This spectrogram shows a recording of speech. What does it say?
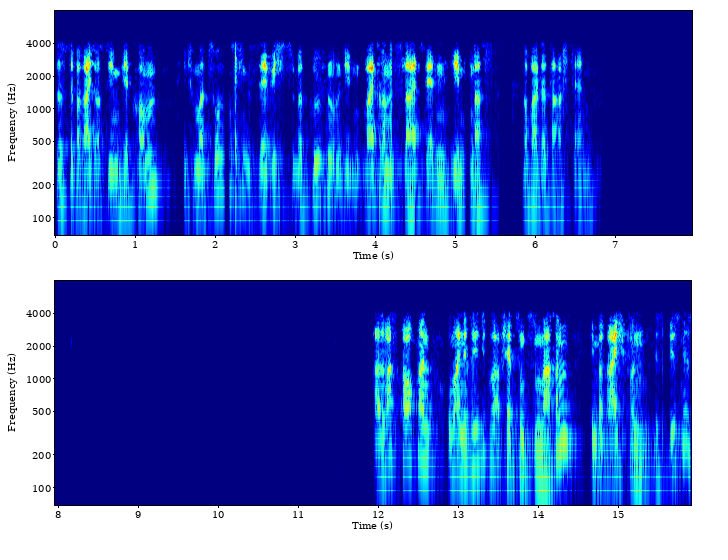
Das ist der Bereich, aus dem wir kommen. Informationstechnik ist sehr wichtig zu überprüfen und die weiteren Slides werden eben das noch weiter darstellen. Also was braucht man, um eine Risikoabschätzung zu machen im Bereich von des Business,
